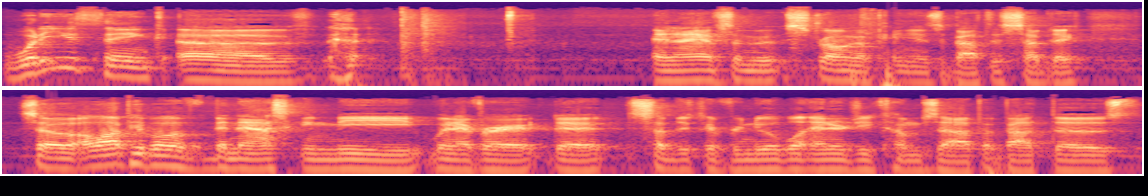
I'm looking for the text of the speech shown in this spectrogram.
what do you think of and I have some strong opinions about this subject. So a lot of people have been asking me whenever the subject of renewable energy comes up about those.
